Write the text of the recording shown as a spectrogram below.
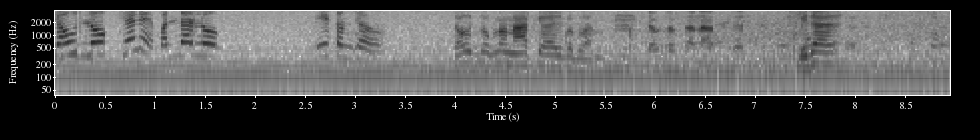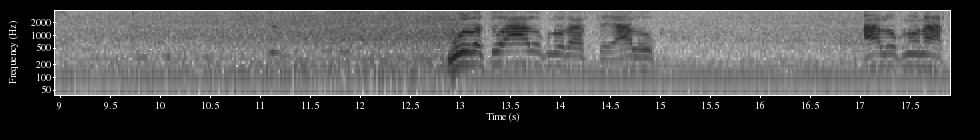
ચૌદ લોક છે ને પંદર લોક. એ સમજાવો. ચૌદ લોક નો નાશ કહેવાય છે ભગવાન. ચૌદ લોક ના નાશ છે. બીજા મૂળ વસ્તુ આ લોક નો રાત છે આ લોક. આ લોક નો નાથ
